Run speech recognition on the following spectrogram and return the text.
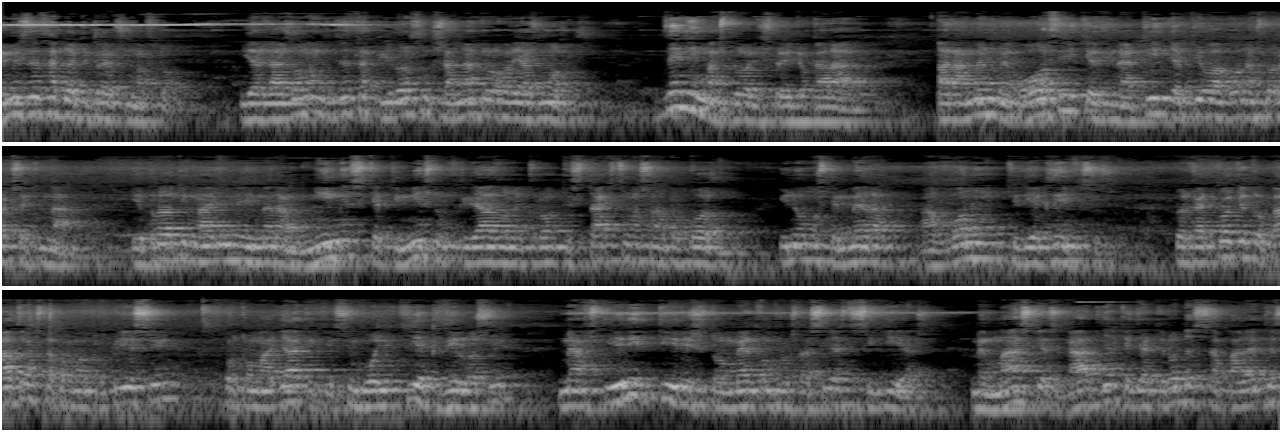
Εμείς δεν θα το επιτρέψουμε αυτό. Οι εργαζόμενοι δεν θα πληρώσουν ξανά το λογαριασμό τους. Δεν είμαστε όλοι στο ίδιο καράβι. Παραμένουμε όρθιοι και δυνατοί γιατί ο αγώνας τώρα ξεκινά. Η 1η Μαΐου είναι η μέρα μνήμης και τιμής των χιλιάδων νεκρών της τάξης μας ανά τον κόσμο. Είναι όμως και μέρα αγώνων και διεκδίκηση. Το Εργατικό Κέντρο Πάτρας θα πραγματοποιήσει πρωτομαγιάτικη συμβολική εκδήλωση με αυστηρή τήρηση των μέτρων προστασίας της υγείας, με μάσκες, γάντια και διατηρώντας τις απαραίτητες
